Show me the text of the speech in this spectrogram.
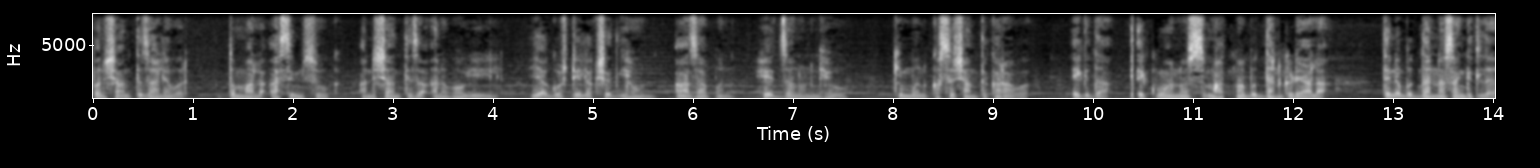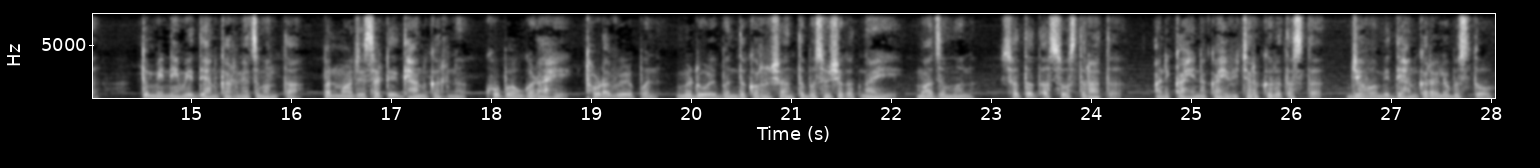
पण शांत झाल्यावर तुम्हाला असीम सुख आणि शांतीचा अनुभव येईल. या गोष्टी लक्षात घेऊन आज आपण हेच जाणून घेऊ की मन कसं शांत करावं. एकदा एक माणूस महात्मा बुद्धांकडे आला. त्याने बुद्धांना सांगितलं तुम्ही नेहमी ध्यान करण्याचं म्हणता पण माझ्यासाठी ध्यान करणं खूप अवघड आहे. थोडा वेळ पण मी डोळे बंद करून शांत बसू शकत नाही. माझं मन सतत अस्वस्थ राहतं आणि काही ना काही विचार करत असतं. जेव्हा मी ध्यान करायला बसतो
